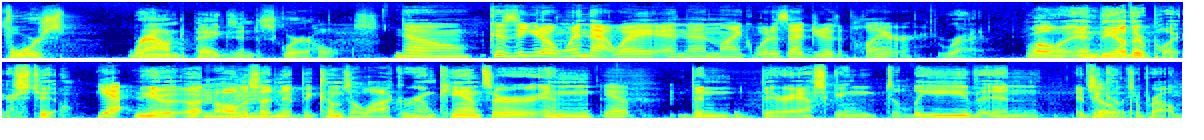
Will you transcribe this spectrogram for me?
force round pegs into square holes. No, because you don't win that way, and then like, what does that do to the player? Right. Well, and the other players too. Yeah. You know, uh all of a sudden it becomes a locker room cancer, and Yep. then they're asking to leave, and it So- becomes a problem.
